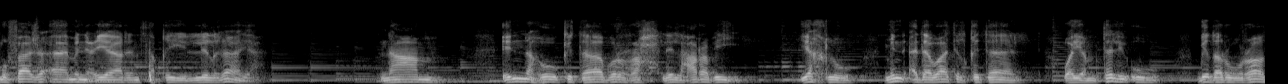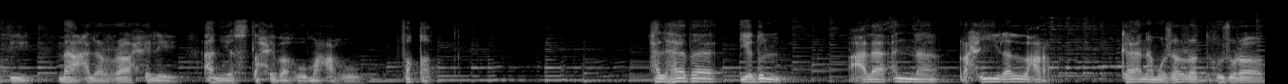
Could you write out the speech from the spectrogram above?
مفاجأة من عيار ثقيل للغاية. نعم إنه كتاب الرحل العربي يخلو من أدوات القتال ويمتلئ بضرورات ما على الراحل أن يصطحبه معه فقط. هل هذا يدل على أن رحيل العرب كان مجرد هجرات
